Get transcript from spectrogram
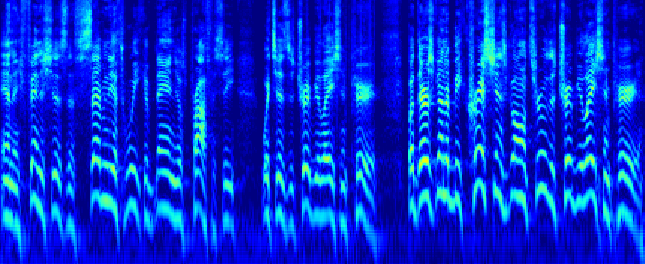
and he finishes the 70th week of Daniel's prophecy, which is the tribulation period. But there's going to be Christians going through the tribulation period,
